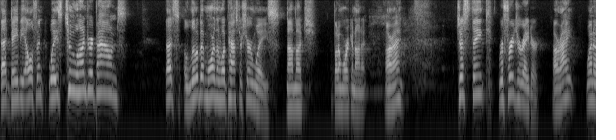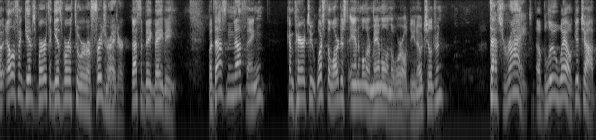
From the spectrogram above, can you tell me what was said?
that baby elephant weighs 200 pounds. That's a little bit more than what Pastor Sherm weighs. Not much, but I'm working on it. All right? Just think refrigerator. All right? When an elephant gives birth, it gives birth to a refrigerator. That's a big baby. But that's nothing compared to what's the largest animal or mammal in the world? Do you know, children? That's right, a blue whale. Good job.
